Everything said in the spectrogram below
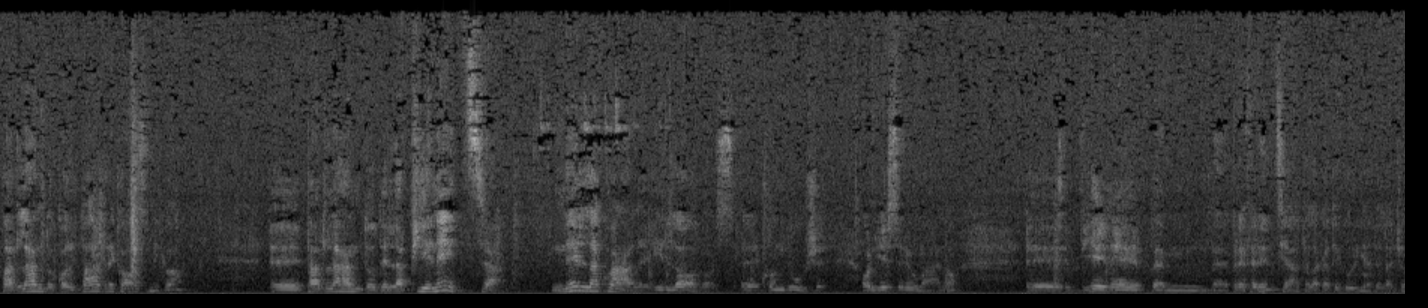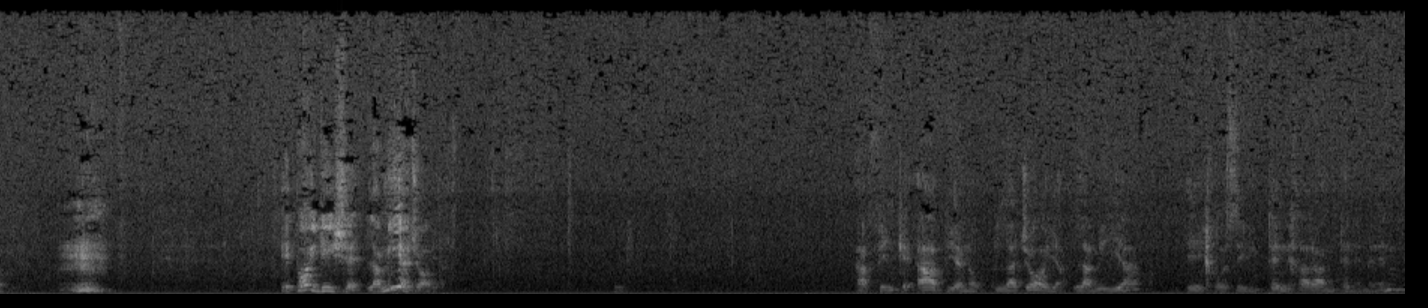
parlando col Padre Cosmico, eh, parlando della pienezza nella quale il Logos eh, conduce ogni essere umano, eh, viene um, preferenziata la categoria della gioia. E poi dice la mia gioia, affinché abbiano la gioia la mia, e così tenharan tenemen,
